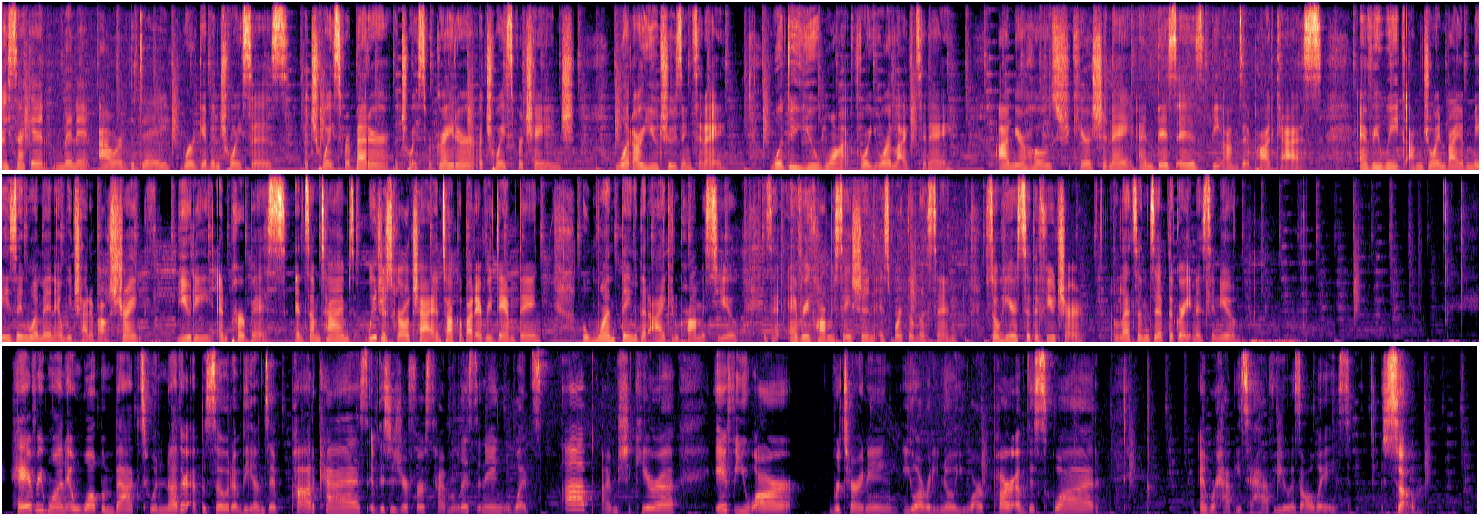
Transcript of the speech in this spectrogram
Every second, minute, hour of the day, we're given choices a choice for better, a choice for greater, a choice for change. What are you choosing today? What do you want for your life today? I'm your host, Shakira Shanae, and this is the Unzipped Podcast. Every week, I'm joined by amazing women and we chat about strength beauty, and purpose. And sometimes we just girl chat and talk about every damn thing. But one thing that I can promise you is that every conversation is worth a listen. So here's to the future, and let's unzip the greatness in you. Hey everyone, and welcome back to another episode of the Unzipped podcast. If this is your first time listening, what's up? I'm Shakira. If you are returning. You already know you are part of the squad, and we're happy to have you as always. So,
